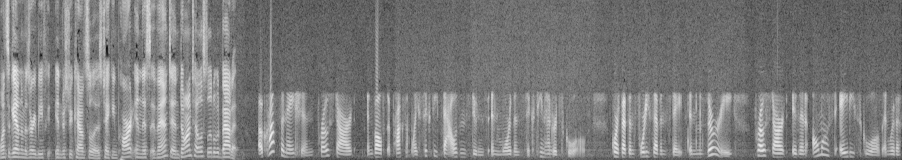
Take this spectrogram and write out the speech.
once again, the Missouri Beef Industry Council is taking part in this event. And Dawn, tell us a little bit about it. Across the nation, Pro Start involves approximately 60,000 students in more than 1,600 schools. Of course, that's in 47 states. In Missouri, ProStart is in almost 80 schools, and we're the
